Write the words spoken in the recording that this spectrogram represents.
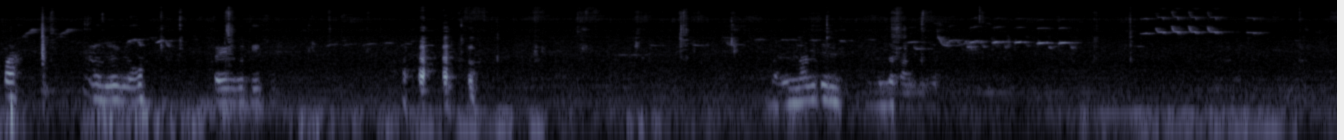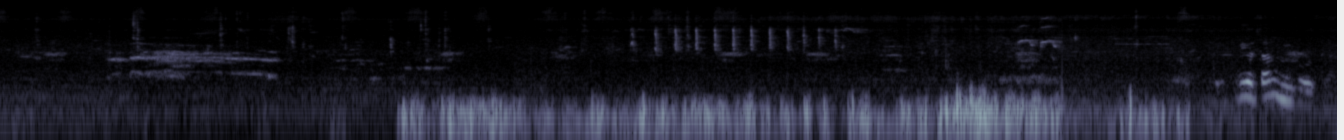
Wah, aduh, aduh. Kain putih. Hahaha. Baik, mari kita. Bunda எடுத்தாலும் மீன் வைக்கலாம்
